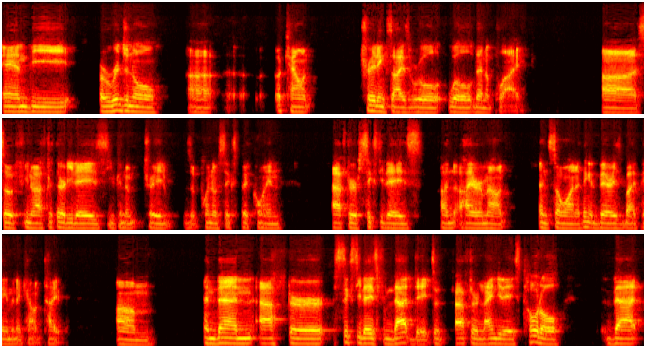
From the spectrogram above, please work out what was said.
And the original uh, account trading size rule will then apply. Uh, so if, you know, after 30 days, you can trade, is it 0.06 Bitcoin, after 60 days, a higher amount, and so on. I think it varies by payment account type. Um, and then after 60 days from that date, so after 90 days total, that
